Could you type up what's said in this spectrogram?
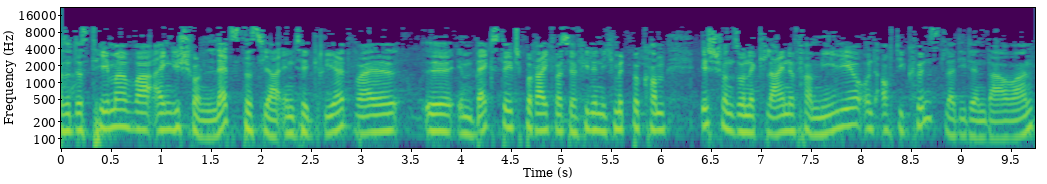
Also das Thema war eigentlich schon letztes Jahr integriert, weil äh, im Backstage-Bereich, was ja viele nicht mitbekommen, ist schon so eine kleine Familie und auch die Künstler, die denn da waren,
